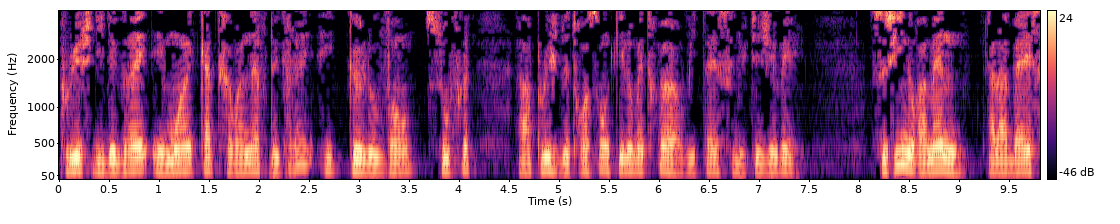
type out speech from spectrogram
plus 10 degrés et moins 89 degrés et que le vent souffle à plus de 300 km heure vitesse du TGV. Ceci nous ramène à la baisse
